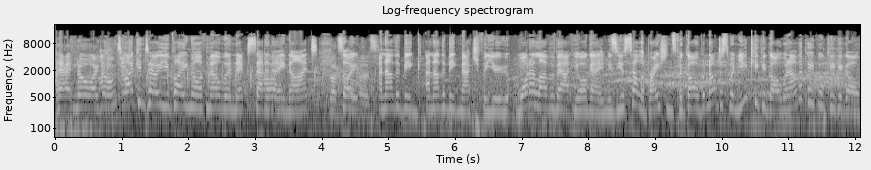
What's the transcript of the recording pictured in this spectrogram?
Uh, no, I don't. I, I can tell you, you play North Melbourne next Saturday Oh, night. good so another big, another big match for you. What I love about your game is your celebrations for goal, but not just when you kick a goal. When other people kick a goal,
